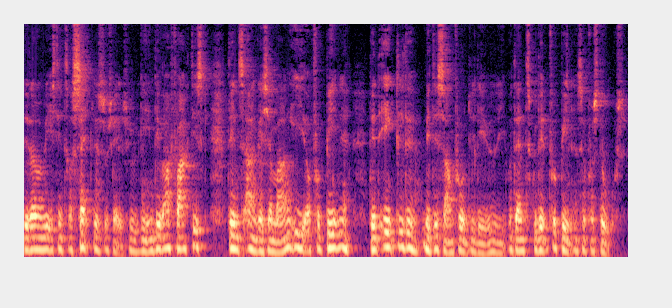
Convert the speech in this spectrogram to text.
det der var mest interessant ved socialpsykologien, det var faktisk dens engagement i at forbinde den enkelte med det samfund, de levede i. Hvordan skulle den forbindelse forstås?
